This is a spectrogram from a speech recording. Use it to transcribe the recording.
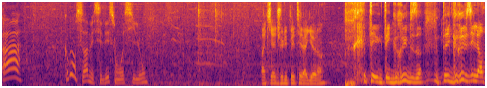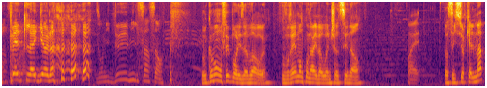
Ah Comment ça mes CD sont aussi longs T'inquiète, je vais lui péter la gueule. Hein. tes, tes grubs, tes grubs, il leur pète la gueule. hein. Ils ont mis 2500. Bon, comment on fait pour les avoir, eux Faut vraiment qu'on arrive à one-shot Senna. Hein. Ouais. C'est sur quelle map?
